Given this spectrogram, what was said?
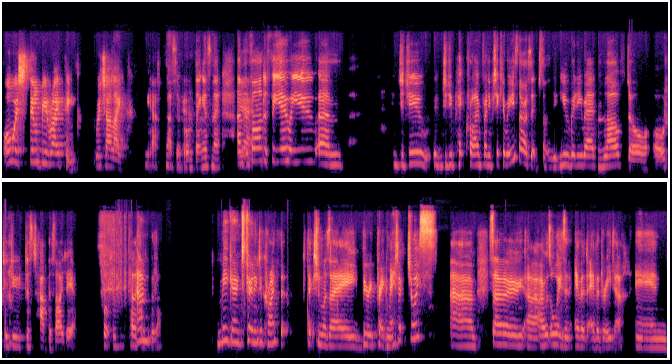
always still be writing which i like. Yeah that's the important yeah. thing isn't it? Um, yeah. Vanda, for you are you um did you did you pick crime for any particular reason or is it something that you really read and loved or or did you just have this idea? Um, me going turning to crime fiction was a very pragmatic choice. Um, so uh, I was always an avid, avid reader. And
